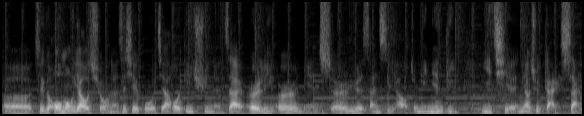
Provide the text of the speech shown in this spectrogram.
呃，这个欧盟要求呢，这些国家或地区呢，在二零二二年十二月三十一号，就明年底以前要去改善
